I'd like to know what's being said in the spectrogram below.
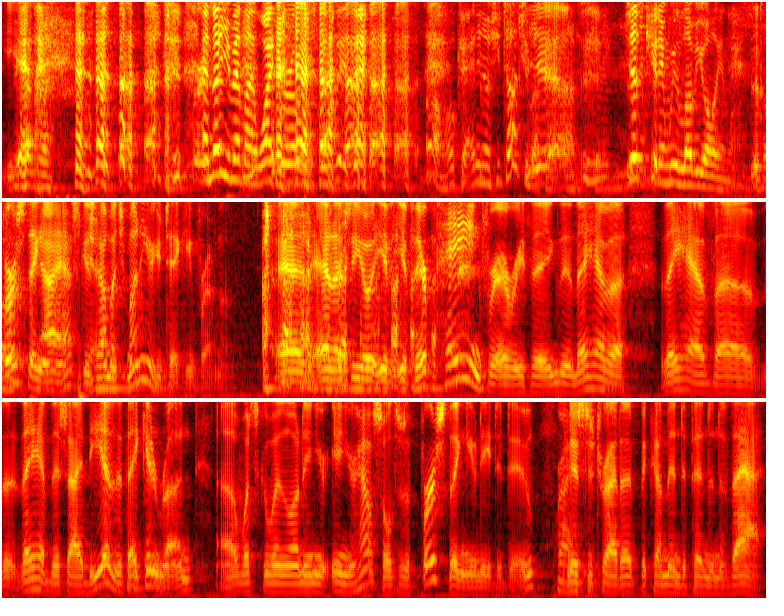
Yeah. I know you met my wife earlier. So that, oh, okay. I didn't know she talked to you about that. Yeah. I'm just kidding. Just kidding. We love you all in there. The first thing I ask is how much money are you taking from them? And, and I see you know, if, if they're paying for everything, then they have a they have uh, they have this idea that they can run uh, what's going on in your in your household. So the first thing you need to do Right. is to try to become independent of that,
